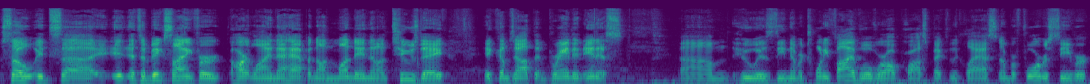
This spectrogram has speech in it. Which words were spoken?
so it's uh, it, it's a big signing for Hartline That happened on Monday, and then on Tuesday, it comes out that Brandon Inniss, um, who is the number 25 overall prospect in the class, number four receiver,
